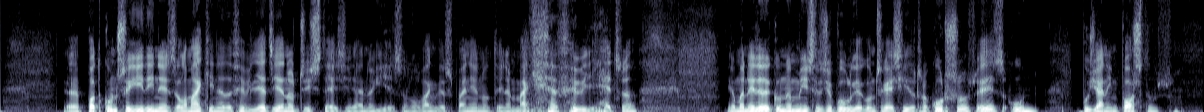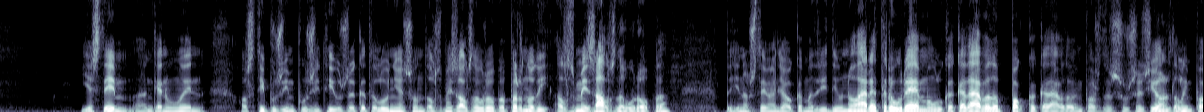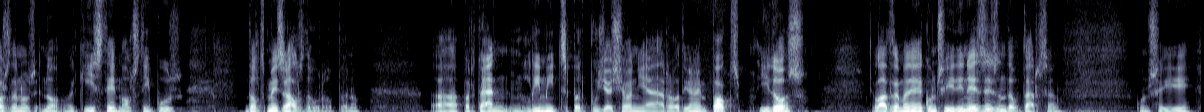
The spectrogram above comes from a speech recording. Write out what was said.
eh, pot aconseguir diners a la màquina de fer bitllets ja no existeix, ja no hi és. En el Banc d'Espanya no tenen màquina de fer bitllets, no? I la manera que una administració pública aconsegueixi recursos és, un, pujant impostos, i estem en aquest moment els tipus impositius a Catalunya són dels més alts d'Europa, per no dir els més alts d'Europa, Vull dir, no estem allò que Madrid diu, no, ara traurem el que quedava, del poc que quedava de l'impost d'associacions, de l'impost de no sé... No, aquí estem els tipus dels més alts d'Europa. No? Uh, per tant, límits per pujar això n'hi ha relativament pocs. I dos, l'altra manera d'aconseguir diners és endeutar-se. Aconseguir...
